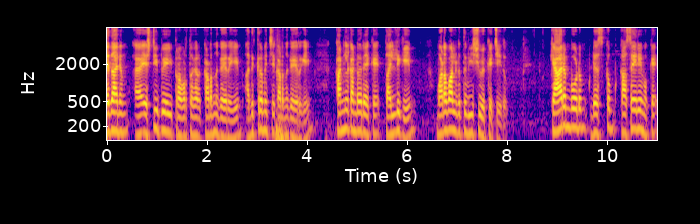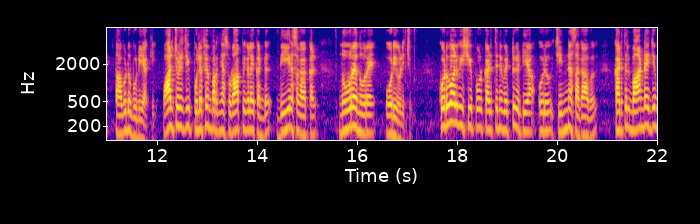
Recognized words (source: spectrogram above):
ഏതാനും എസ് ടി പി ഐ പ്രവർത്തകർ കടന്നു കയറുകയും അതിക്രമിച്ച് കടന്നു കയറുകയും കണ്ണിൽ കണ്ടവരെയൊക്കെ തല്ലുകയും മടവാളെടുത്ത് വീശുകയൊക്കെ ചെയ്തു. ക്യാരം ബോർഡും ഡെസ്കും കസേരയും ഒക്കെ പൊടിയാക്കി വാൽ ചുഴറ്റി പുലഭ്യം പറഞ്ഞ സുഡാപ്പികളെ കണ്ട് ധീരസഖാക്കൾ നൂറെ നൂറെ ഓടി ഒളിച്ചു കൊടുവാൾ വീശിയപ്പോൾ കഴുത്തിന് വെട്ടുകെട്ടിയ ഒരു ചിഹ്ന സഖാവ് കഴുത്തിൽ ബാൻഡേജും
